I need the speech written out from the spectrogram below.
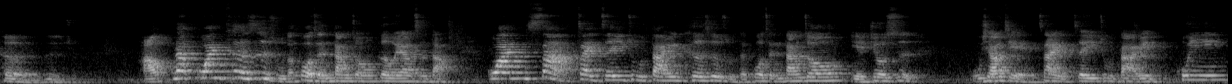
克日主？好，那官克日主的过程当中，各位要知道，官煞在这一柱大运克日主的过程当中，也就是吴小姐在这一柱大运婚姻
